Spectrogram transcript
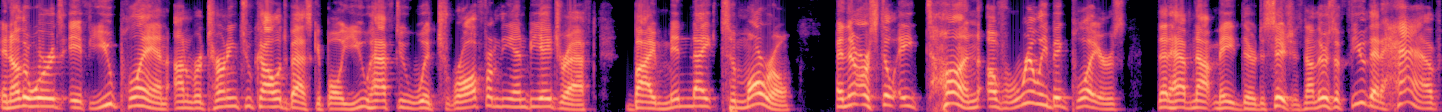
In other words, if you plan on returning to college basketball, you have to withdraw from the NBA draft by midnight tomorrow. And there are still a ton of really big players that have not made their decisions. Now, there's a few that have.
